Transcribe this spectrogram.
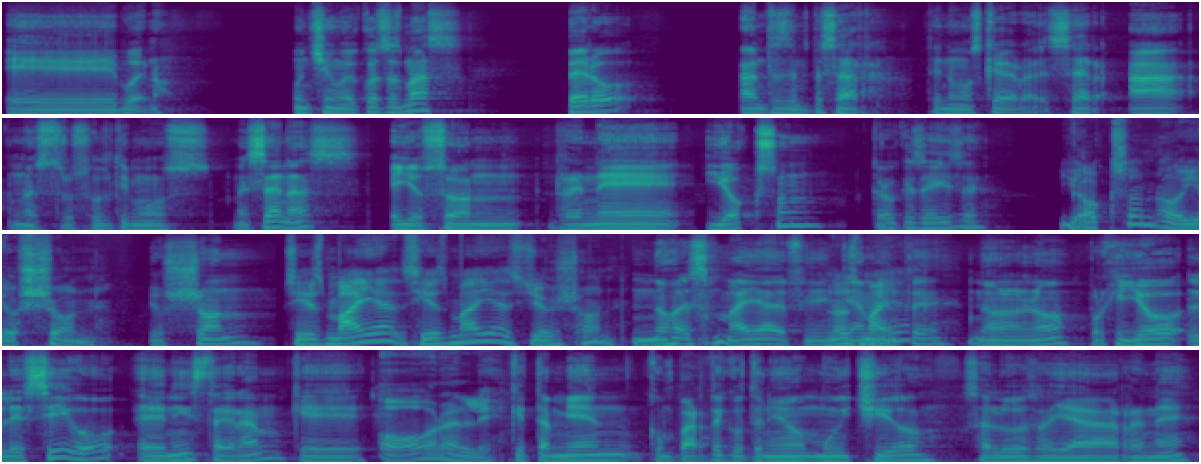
Eh, bueno, un chingo de cosas más. Pero antes de empezar, tenemos que agradecer a nuestros últimos mecenas. Ellos son René Yoxon, creo que se dice. ¿Yoxon o Yoshon? Yoshon. Si es Maya, si es Maya, es Yoshon. No es Maya, definitivamente. No, no, no. Porque yo le sigo en Instagram, que, Órale. que también comparte contenido muy chido. Saludos allá René.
